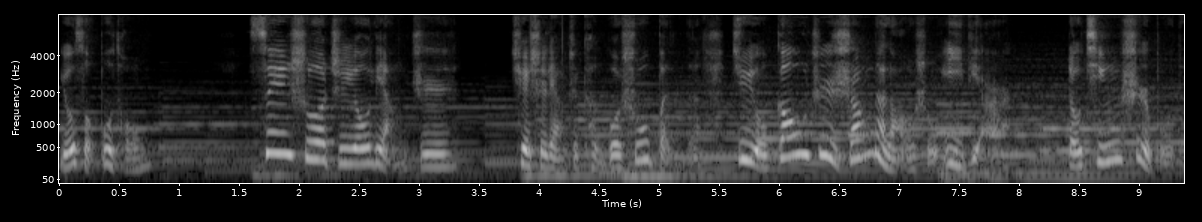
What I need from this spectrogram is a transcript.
有所不同，虽说只有两只，却是两只啃过书本的、具有高智商的老鼠，一点儿都轻视不得。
